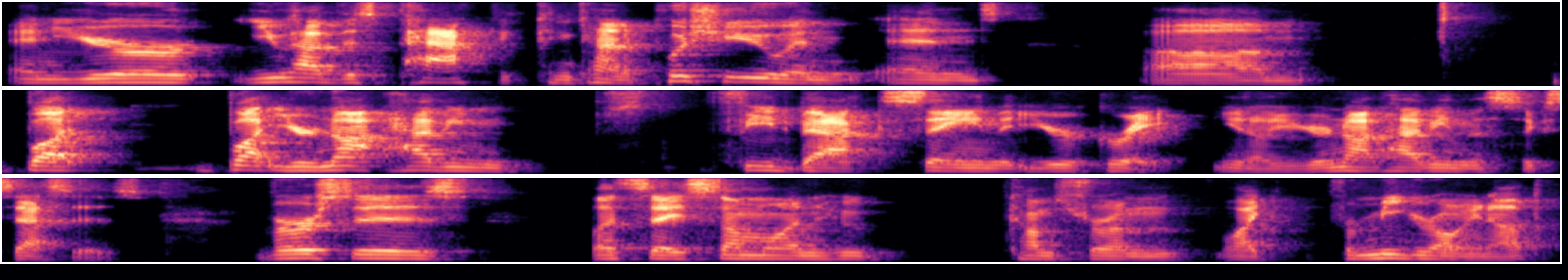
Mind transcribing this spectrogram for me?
and you're you have this pack that can kind of push you and and um, but but you're not having feedback saying that you're great. You know, you're not having the successes versus let's say someone who comes from like for me growing up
